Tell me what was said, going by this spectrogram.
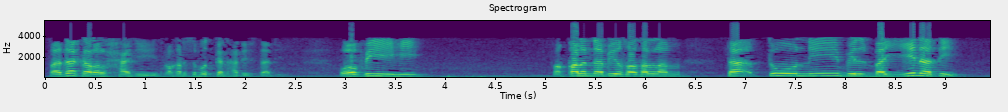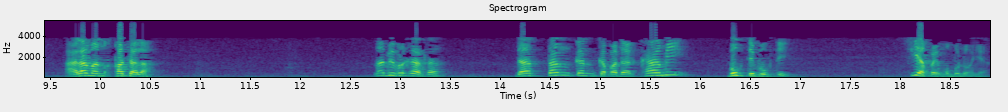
Fadakar al-hadis, maka disebutkan hadis tadi. Wa fihi faqala Nabi SAW ta'tuni bil bayyinati ala man qatala. Nabi berkata, datangkan kepada kami bukti-bukti. Siapa yang membunuhnya?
